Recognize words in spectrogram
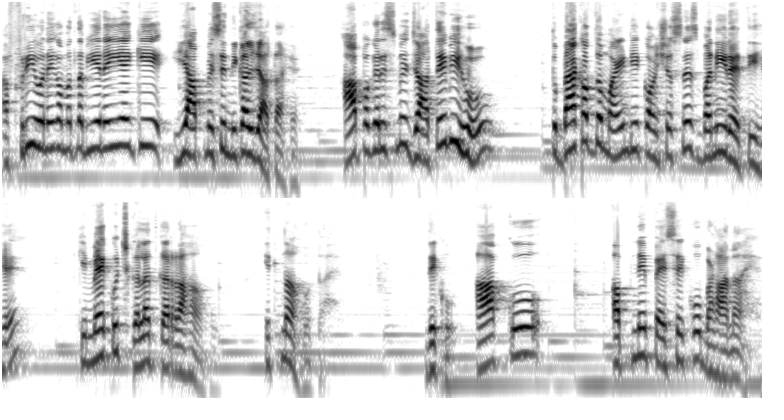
अब फ्री होने का मतलब ये नहीं है कि ये आप में से निकल जाता है। आप अगर इसमें जाते भी हो तो बैक ऑफ़ द माइंड ये कॉन्शियसनेस बनी रहती है कि मैं कुछ गलत कर रहा हूँ। इतना होता है। देखो, आपको अपने पैसे को बढ़ाना है।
